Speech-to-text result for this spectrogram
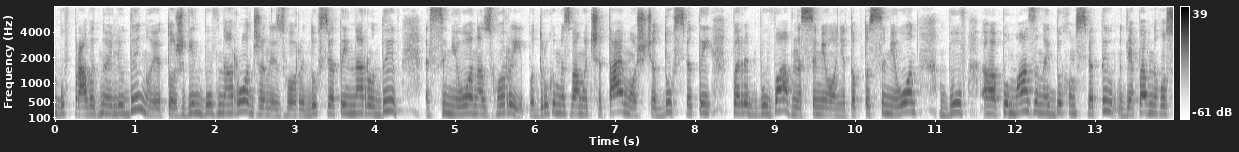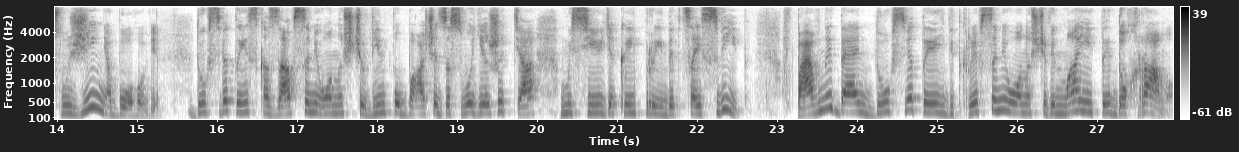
Симеон був праведною людиною, тож він був народжений згори. Дух Святий народив Симеона згори. По-друге, ми з вами читаємо, що Дух Святий перебував на Симеоні, тобто Симеон був е, помазаний Духом Святим для певного служіння Богові. Дух Святий сказав Симеону, що він побачить за своє життя Месію, який прийде в цей світ. В певний день Дух Святий відкрив Симеону, що він має йти до храму.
